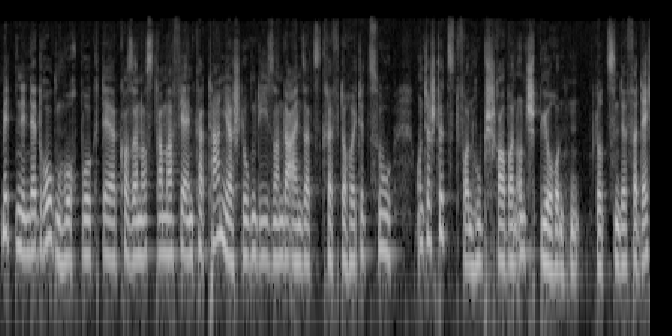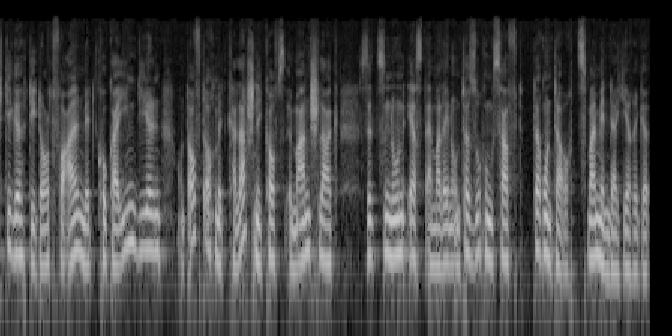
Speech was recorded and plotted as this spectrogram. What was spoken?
Mitten in der Drogenhochburg der Cosa Nostra Mafia in Catania schlugen die Sondereinsatzkräfte heute zu, unterstützt von Hubschraubern und Spürhunden. Dutzende Verdächtige, die dort vor allem mit Kokain dealen und oft auch mit Kalaschnikows im Anschlag, sitzen nun erst einmal in Untersuchungshaft, darunter auch zwei Minderjährige.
